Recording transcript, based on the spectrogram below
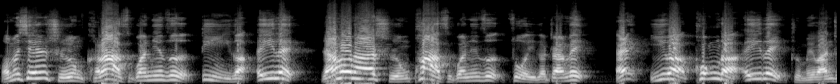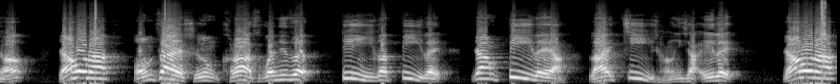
我们先使用 class 关键字定一个 A 类，然后呢，使用 pass 关键字做一个占位。哎，一个空的 A 类准备完成。然后呢，我们再使用 class 关键字定一个 B 类，让 B 类啊来继承一下 A 类。然后呢，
